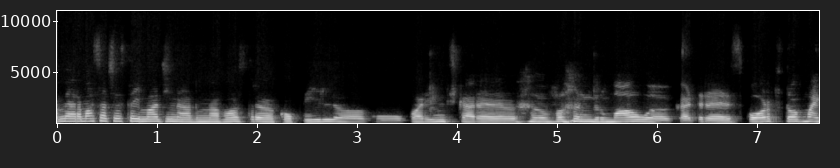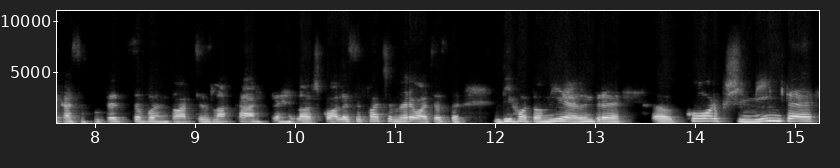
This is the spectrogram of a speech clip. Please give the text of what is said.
Mi-a rămas această imagine a dumneavoastră copil uh, cu părinți care vă îndrumau uh, către sport tocmai ca să puteți să vă întoarceți la carte. La școală se face mereu această dihotomie între uh, corp și minte,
